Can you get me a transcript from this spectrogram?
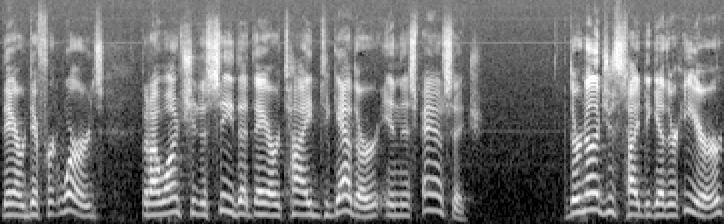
They are different words, but I want you to see that they are tied together in this passage. They're not just tied together here,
